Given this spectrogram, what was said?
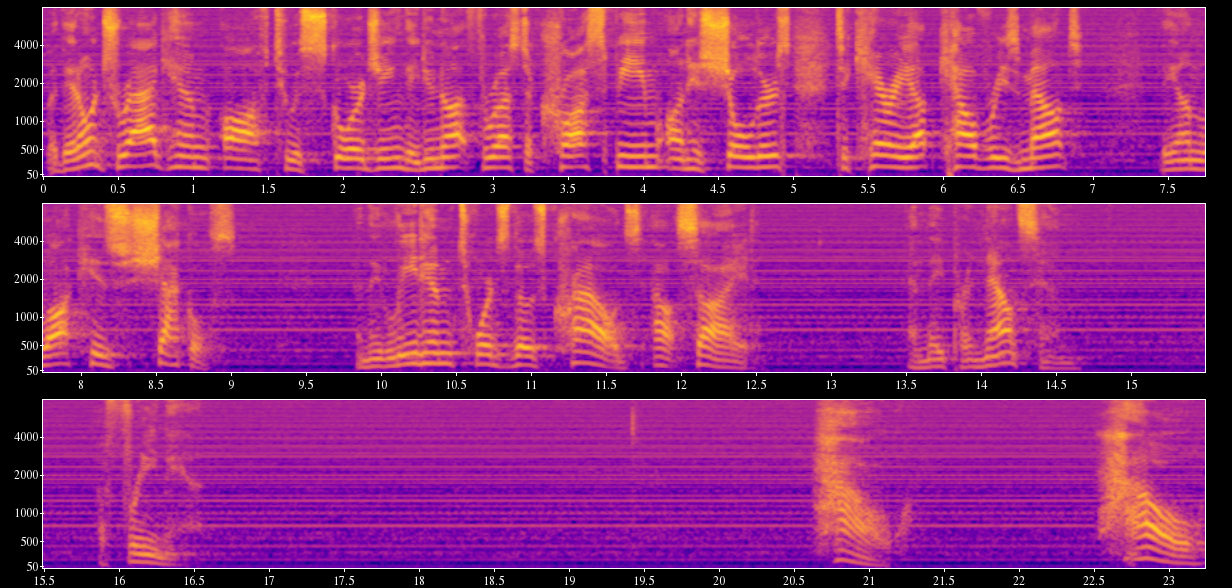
but they don't drag him off to a scourging. They do not thrust a crossbeam on his shoulders to carry up Calvary's Mount. They unlock his shackles and they lead him towards those crowds outside and they pronounce him a free man. How? How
